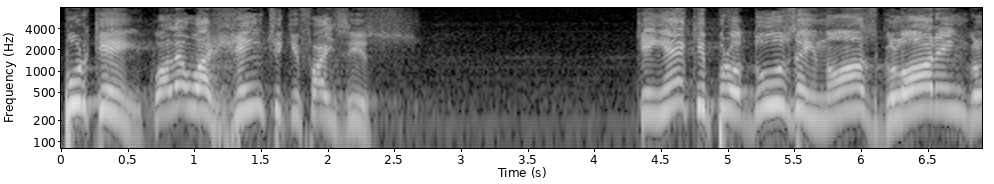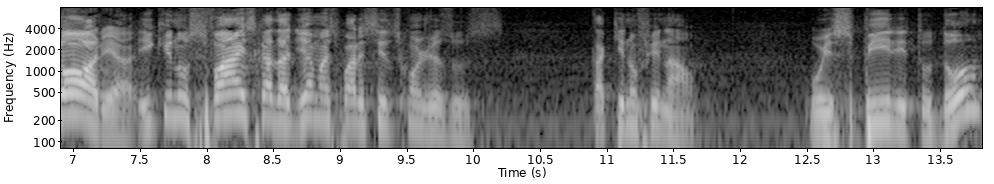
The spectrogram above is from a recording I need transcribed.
Por quem? Qual é o agente que faz isso? Quem é que produz em nós glória em glória e que nos faz cada dia mais parecidos com Jesus? Está aqui no final. O Espírito do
